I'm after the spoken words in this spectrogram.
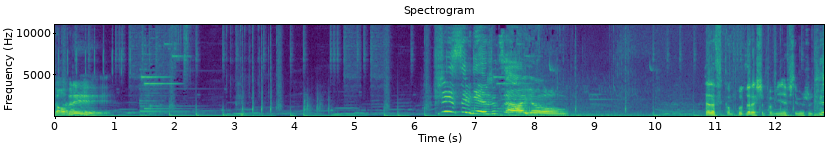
Dobry. Wszyscy mnie rzucają! Teraz komputer jeszcze powinien w ciebie rzucić.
